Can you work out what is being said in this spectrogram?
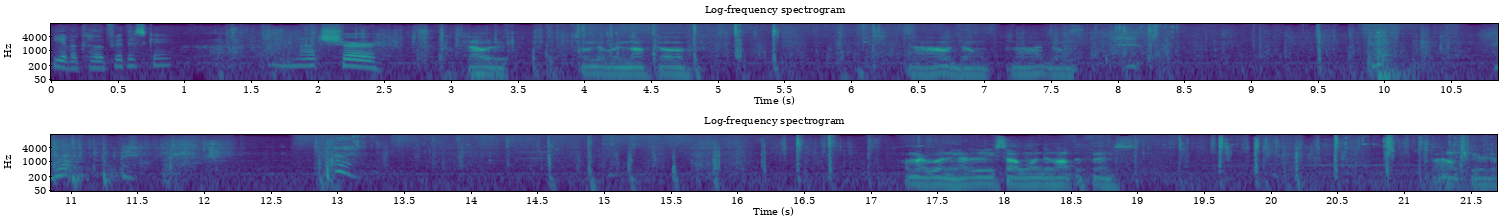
You have a code for this gate? I'm not sure. Doubt it. Don't never knocked off. Nah, I don't. Nah, I don't. Why am I running? I literally saw one of them hop the fence. I don't care though.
